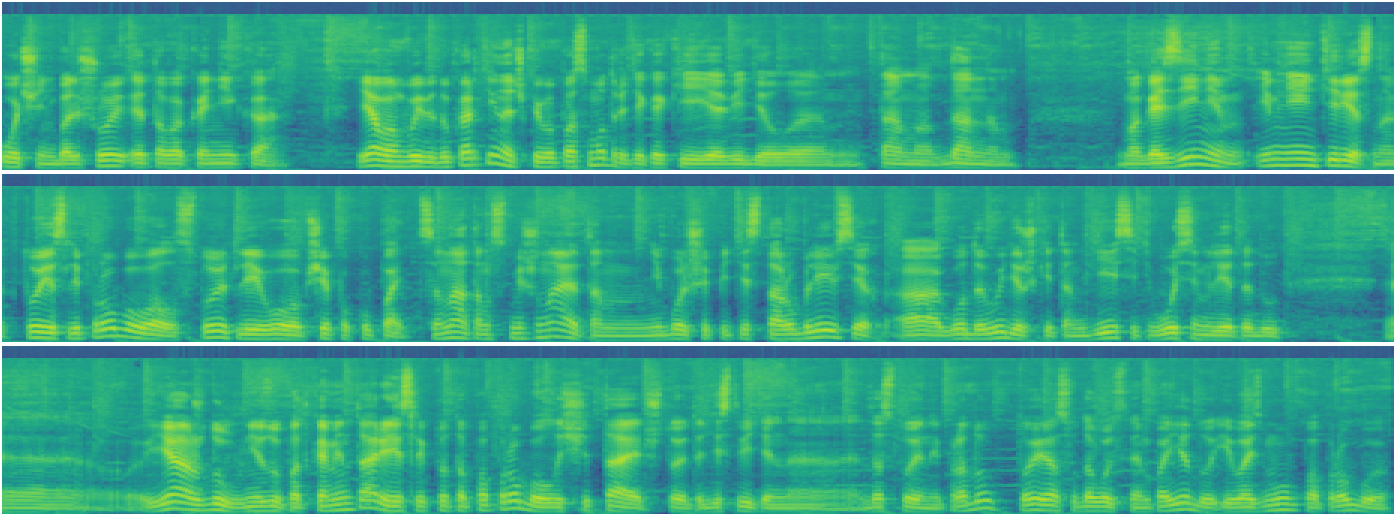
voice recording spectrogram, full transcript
очень большой этого коньяка. Я вам выведу картиночки, вы посмотрите, какие я видел э, там в данном магазине. И мне интересно, кто если пробовал, стоит ли его вообще покупать. Цена там смешная, там не больше 500 рублей всех, а годы выдержки там 10-8 лет идут. Э, я жду внизу под комментарий, если кто-то попробовал и считает, что это действительно достойный продукт, то я с удовольствием поеду и возьму, попробую.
